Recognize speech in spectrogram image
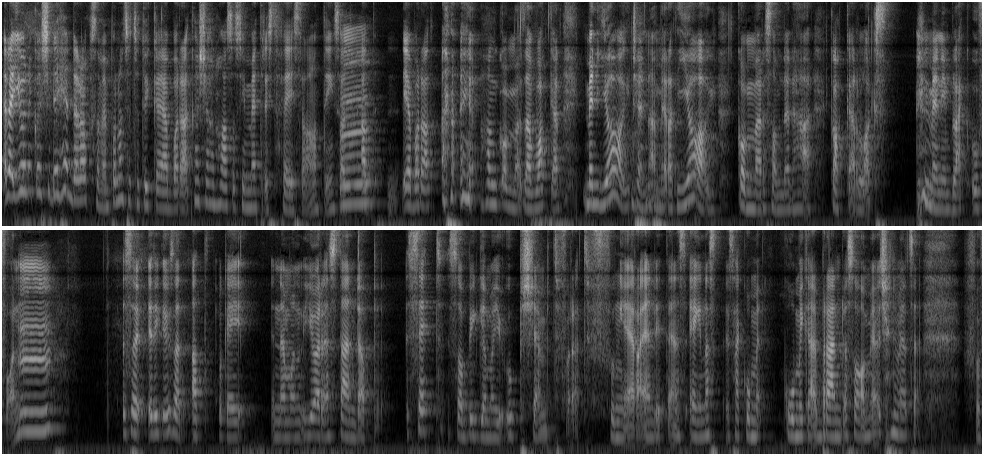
Eller jo, nu kanske det händer också, men på något sätt så tycker jag bara, kanske han har så symmetriskt face eller någonting, så Mm. att, att jag bara att han kommer så här vacker. Men jag känner mer att jag kommer som den här kackerlax men in black ufon. mm, Så jag tycker också att, att okej, när man gör en stand-up set så bygger man ju upp skämt för att fungera enligt ens egna så här komikerbrand och så, men jag känner mig att, så här, för,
